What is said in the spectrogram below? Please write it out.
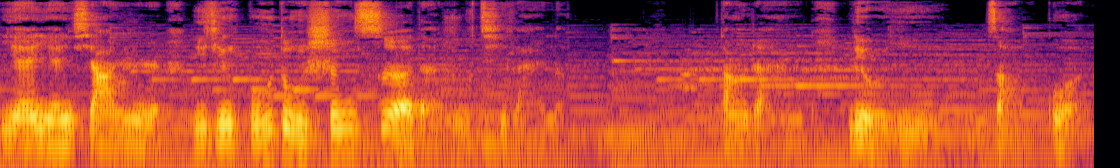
炎炎夏日已经不动声色的如期来了。当然，六一早过了。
